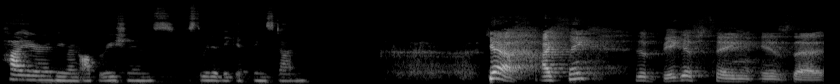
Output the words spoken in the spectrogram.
hire, they run operations, just the way that they get things done? Yeah, I think the biggest thing is that,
